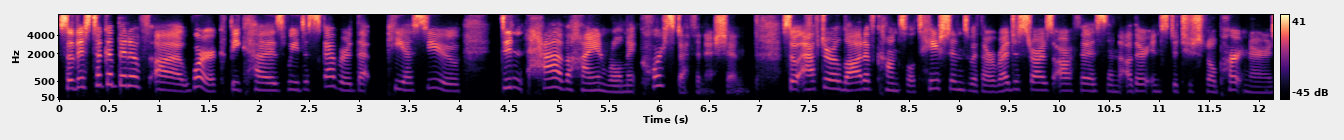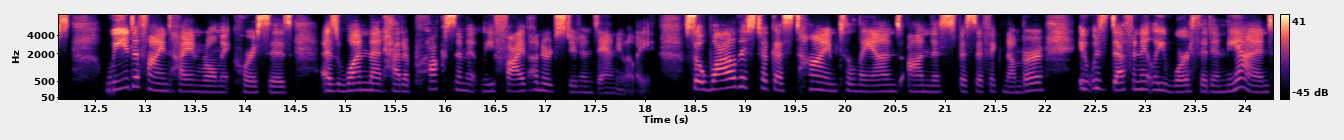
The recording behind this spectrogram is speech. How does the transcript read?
So this took a bit of uh, work because we discovered that PSU didn't have a high enrollment course definition. So after a lot of consultations with our registrar's office and other institutional partners, we defined high enrollment courses as one that had approximately 500 students annually. So while this took us time to land on this specific number, it was definitely worth it in the end.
